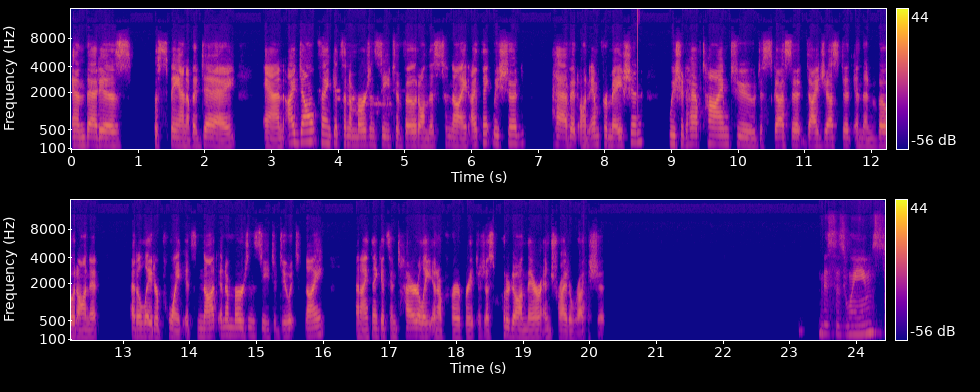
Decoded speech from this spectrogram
and that is the span of a day. And I don't think it's an emergency to vote on this tonight. I think we should have it on information. We should have time to discuss it, digest it, and then vote on it at a later point. It's not an emergency to do it tonight. And I think it's entirely inappropriate to just put it on there and try to rush it. Mrs. Weems?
